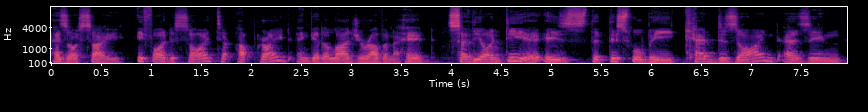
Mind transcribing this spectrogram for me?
as I say, if I decide to upgrade and get a larger oven ahead. So the idea is that this will be CAD designed, as in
